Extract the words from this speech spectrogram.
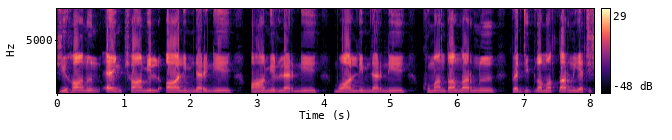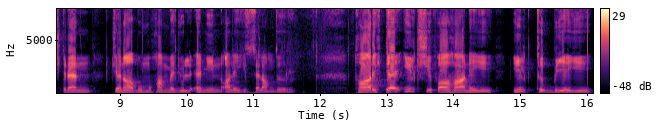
cihanın en kamil alimlerini, amirlerini, muallimlerini, kumandanlarını ve diplomatlarını yetiştiren Cenab-ı Muhammedül Emin aleyhisselamdır. Tarihte ilk şifahaneyi, ilk tıbbiyeyi,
